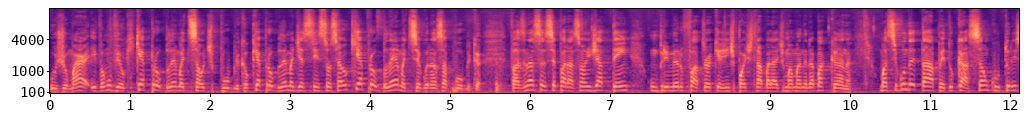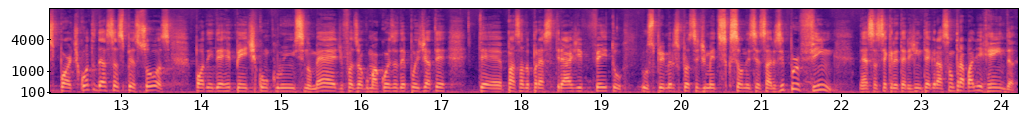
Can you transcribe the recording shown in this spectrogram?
o Gilmar, e vamos ver o que é problema de saúde pública, o que é problema de assistência social o que é problema de segurança pública. Fazendo essa separação, a gente já tem um primeiro fator que a gente pode trabalhar de uma maneira bacana. Uma segunda etapa, educação, cultura e esporte. Quanto dessas pessoas podem, de repente, concluir o ensino médio, fazer alguma coisa depois de já ter, ter passado por essa triagem e feito os primeiros procedimentos que são necessários? E, por fim, nessa Secretaria de Integração, trabalho e renda.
